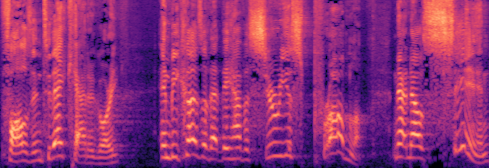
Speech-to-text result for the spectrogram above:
falls into that category. And because of that, they have a serious problem. Now, now sin,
